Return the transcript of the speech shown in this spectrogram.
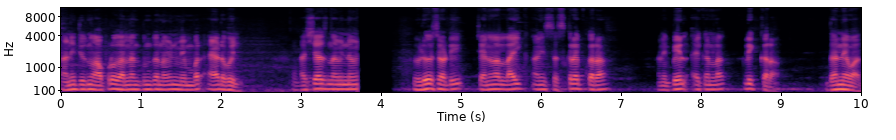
आणि तिथून अप्रूव्ह झाल्यानंतर तुमचा नवीन मेंबर ॲड होईल. अशाच नवीन नवीन व्हिडिओसाठी चॅनलला लाईक आणि सबस्क्राईब करा. आणि बेल आयकनला क्लिक करा. धन्यवाद.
